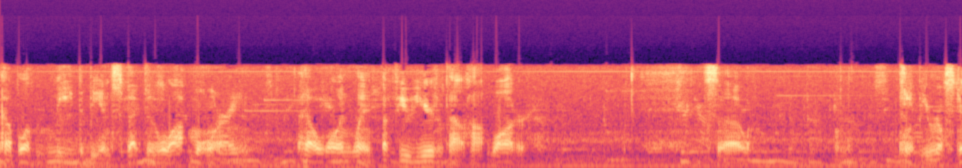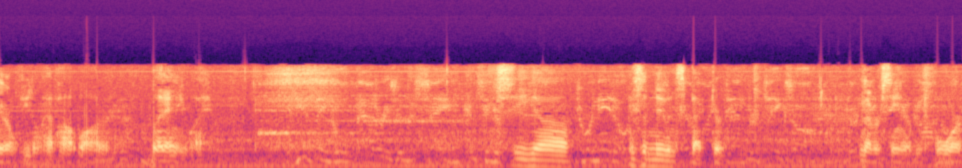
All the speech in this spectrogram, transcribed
a couple of them need to be inspected a lot more. And hell, one went a few years without hot water. So, can't be real sterile if you don't have hot water. But anyway, she uh, is a new inspector. Never seen her before,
